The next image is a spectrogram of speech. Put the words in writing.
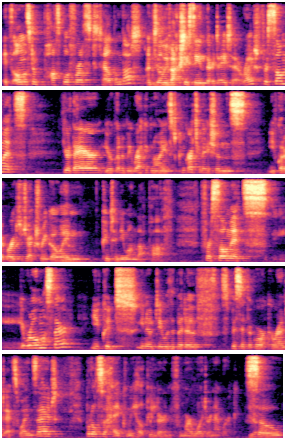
It's almost impossible for us to tell them that until yeah. we've actually seen their data, right? For some, it's you're there, you're going to be recognised. Congratulations, you've got a great trajectory going. Yeah. Continue on that path. For some, it's you're almost there. You could you know do with a bit of specific work around X, Y, and Z but also how can we help you learn from our wider network. Yeah. So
